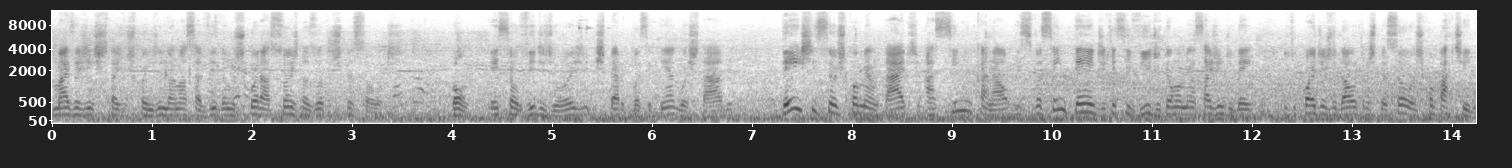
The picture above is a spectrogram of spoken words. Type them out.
mais a gente está expandindo a nossa vida nos corações das outras pessoas. Bom, esse é o vídeo de hoje, espero que você tenha gostado. Deixe seus comentários, assine o canal e se você entende que esse vídeo tem uma mensagem de bem e que pode ajudar outras pessoas, compartilhe.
